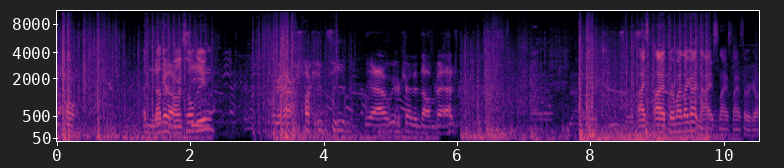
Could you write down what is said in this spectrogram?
No. Another Look at our dude. Look at our fucking team. Yeah, we were kind of down bad. Oh, Jesus. Nice. I thermite that guy. Nice, nice, nice. There we go.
